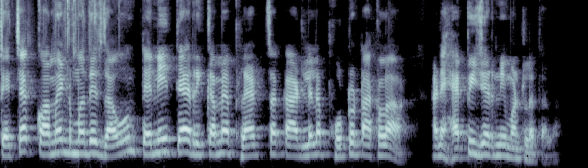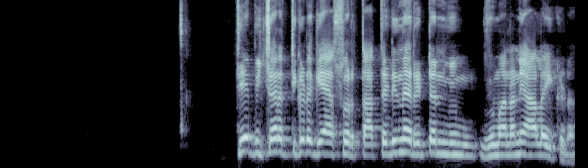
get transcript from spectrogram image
त्याच्या कॉमेंटमध्ये जाऊन त्यांनी त्या रिकाम्या फ्लॅटचा काढलेला फोटो टाकला आणि हॅपी जर्नी म्हटलं त्याला. ते बिचारं तिकडे गॅसवर तातडीनं रिटर्न विमानाने आलं इकडं.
